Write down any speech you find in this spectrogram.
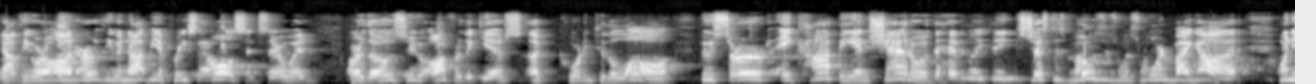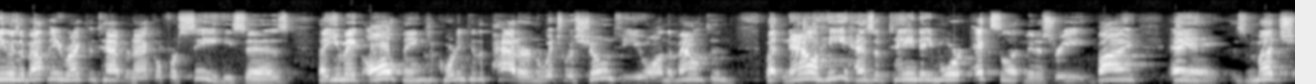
Now, if he were on earth, he would not be a priest at all, since there would are those who offer the gifts according to the law, who serve a copy and shadow of the heavenly things, just as Moses was warned by God when he was about to erect the tabernacle. For see, he says, that you make all things according to the pattern which was shown to you on the mountain. But now he has obtained a more excellent ministry by a, as much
